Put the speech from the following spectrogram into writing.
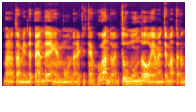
Bueno, también depende en el mundo en el que estén jugando. En tu mundo, obviamente, matar a un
